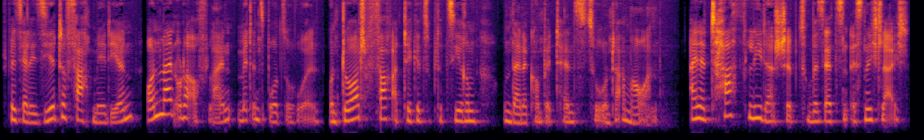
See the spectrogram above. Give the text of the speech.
spezialisierte Fachmedien, online oder offline, mit ins Boot zu holen und dort Fachartikel zu platzieren, um deine Kompetenz zu untermauern. Eine Tough Leadership zu besetzen ist nicht leicht.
